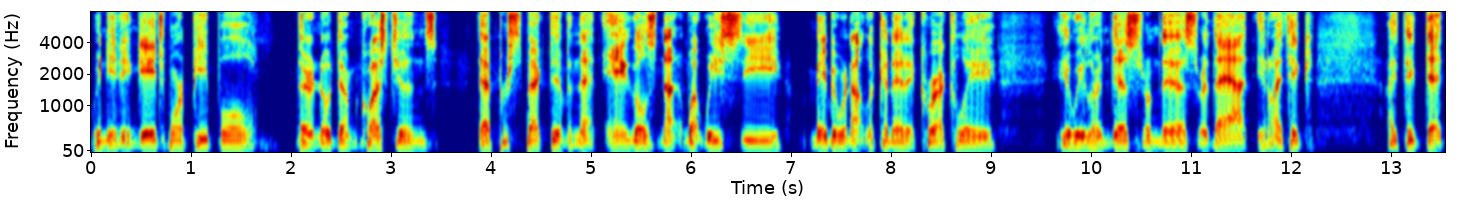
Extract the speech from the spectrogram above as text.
we need to engage more people. There are no dumb questions. that perspective and that angle is not what we see. Maybe we're not looking at it correctly. You know, we learned this from this or that. You know, I think, I think that,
